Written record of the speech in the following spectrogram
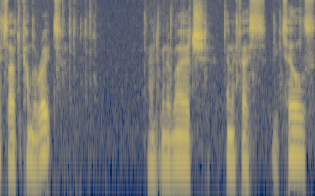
So I've become the root. And we're going to merge NFS utils.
